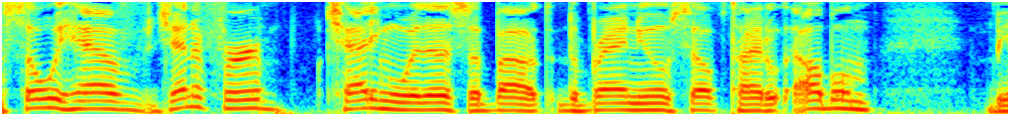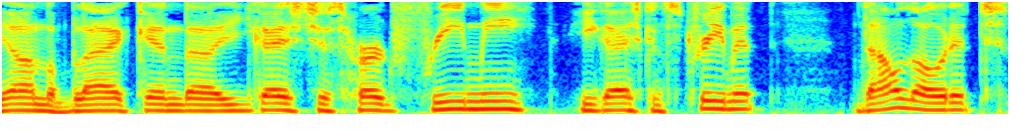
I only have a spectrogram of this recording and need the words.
so we have Jennifer chatting with us about the brand new self titled album, Beyond the Black. And uh, you guys just heard Free Me. You guys can stream it, download it,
